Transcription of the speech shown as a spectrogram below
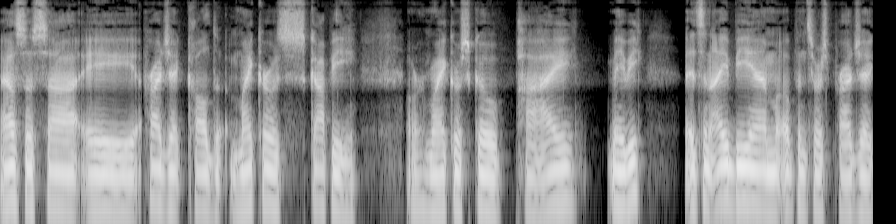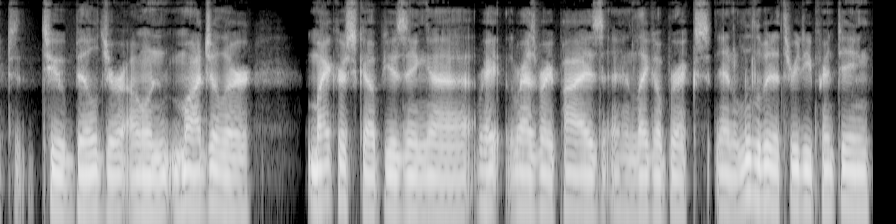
I also saw a project called Microscopy or Microscope Pi, maybe, it's an IBM open source project to build your own modular microscope using uh, Raspberry Pis and Lego bricks and a little bit of 3D printing.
